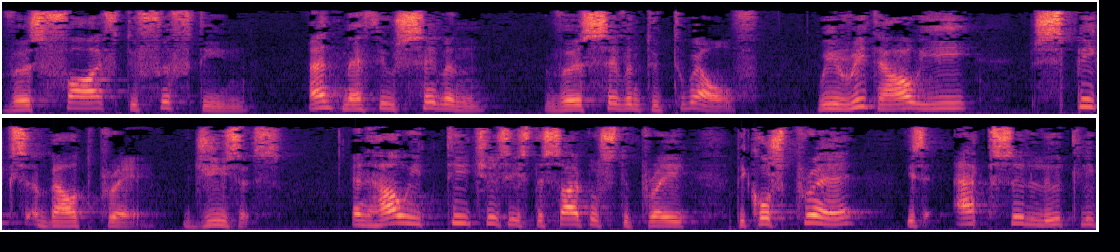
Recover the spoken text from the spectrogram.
verse 5 to 15 and Matthew 7 verse 7 to 12, we read how he speaks about prayer, Jesus, and how he teaches his disciples to pray because prayer is absolutely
